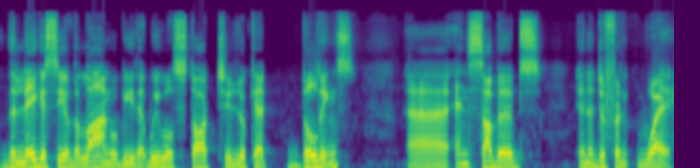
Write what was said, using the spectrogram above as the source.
The legacy of the line will be that we will start to look at buildings uh, and suburbs in a different way.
